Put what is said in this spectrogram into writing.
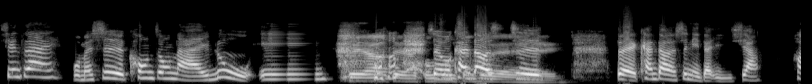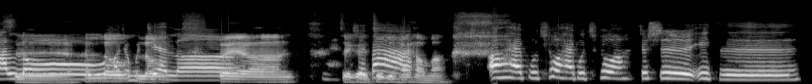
现在我们是空中来录音。对呀、啊，对呀、啊，所以我看到的是，对，看到的是你的影像。Hello，Hello，好久不见了。对啊，这个最近还好吗？哦，还不错，还不错，就是一直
